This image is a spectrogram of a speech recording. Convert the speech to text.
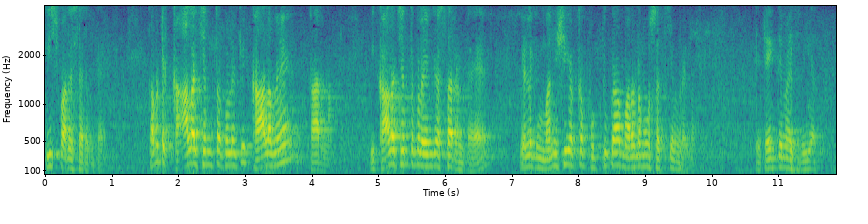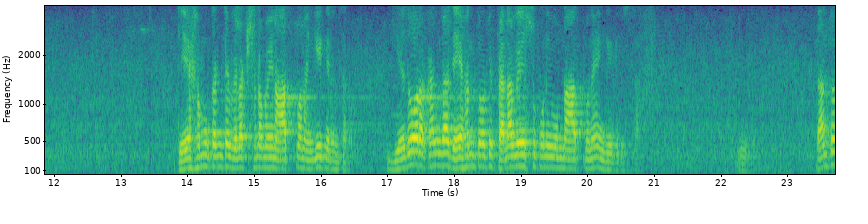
తీసిపారేశారంటే కాబట్టి కాలచింతకులకి కాలమే కారణం. ఈ కాలచింతకులు ఏం చేస్తారంటే వీళ్ళకి మనిషి యొక్క పుట్టుక మరణము సత్యం లేదు. టేక్ దిమ్ యాజ్ రియల్ దేహము కంటే విలక్షణమైన ఆత్మను అంగీకరించరు. ఏదో రకంగా దేహంతో పెనవేసుకుని ఉన్న ఆత్మనే అంగీకరిస్తారు. దాంతో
